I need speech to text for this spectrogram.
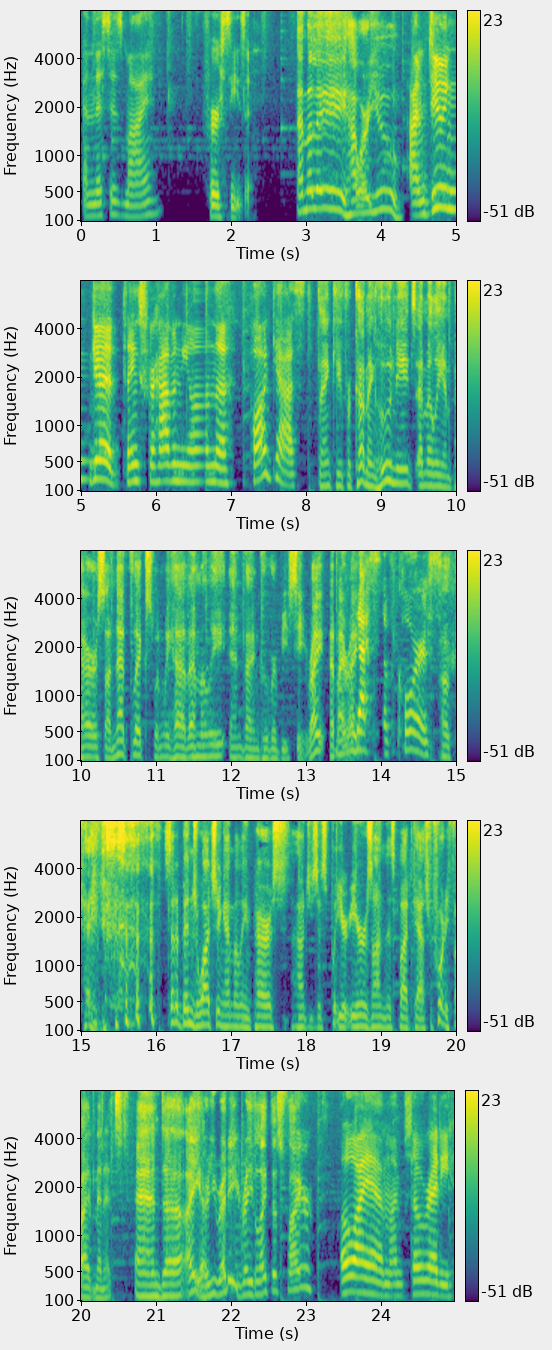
and this is my first season. Emily, how are you? I'm doing good. Thanks for having me on the podcast. Thank you for coming. Who needs Emily in Paris on Netflix when we have Emily in Vancouver, BC, right? Am I right? Yes, of course. Okay. Instead of binge watching Emily in Paris, how don't you just put your ears on this podcast for 45 minutes? And uh, hey, are you ready? You ready to light this fire? Oh, I am. I'm so ready.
